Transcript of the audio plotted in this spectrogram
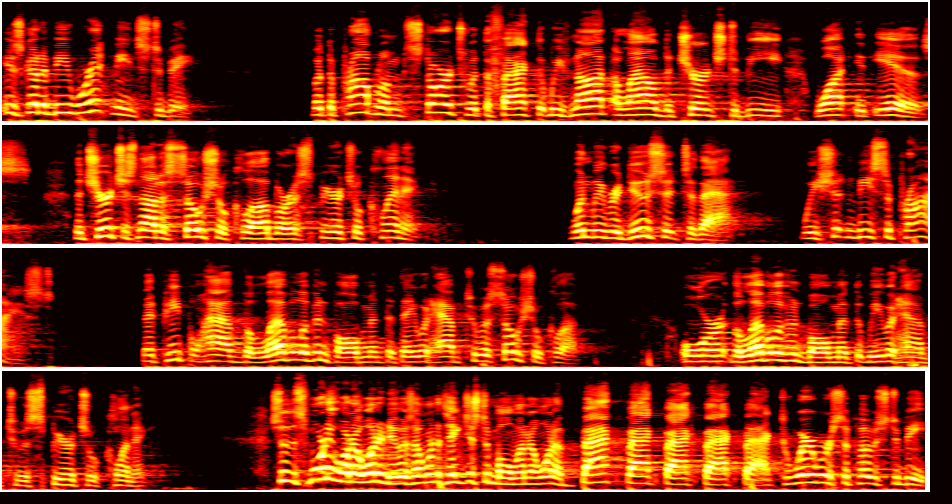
is going to be where it needs to be. But the problem starts with the fact that we've not allowed the church to be what it is. The church is not a social club or a spiritual clinic. When we reduce it to that, we shouldn't be surprised that people have the level of involvement that they would have to a social club or the level of involvement that we would have to a spiritual clinic. So, this morning, what I want to do is I want to take just a moment. I want to back, back, back, back, back to where we're supposed to be.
